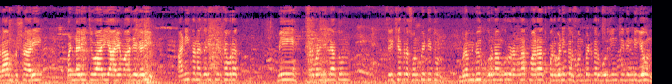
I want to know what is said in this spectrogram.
रामकृष्ण हरी पंढरीची वारी आहे माझे घरी. आणि न तीर्थव्रत. मी परभणी जिल्ह्यातून श्री क्षेत्र सोनपेठीतून ब्रह्मभूत गुरुनाम गुरु रंगनाथ महाराज परभणीकर सोनपेठकर गुरुजींची दिंडी घेऊन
